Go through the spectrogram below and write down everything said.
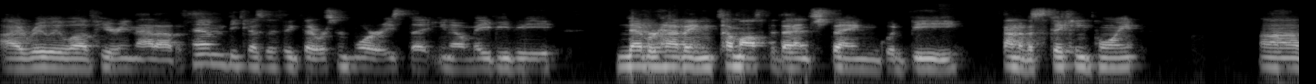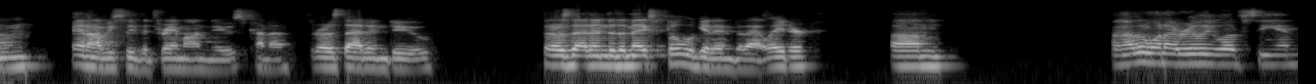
I really love hearing that out of him because I think there were some worries that, you know, maybe the never having come off the bench thing would be kind of a sticking point. Um, and obviously the Draymond news kind of throws that into throws that into the mix, but we'll get into that later. Um, another one I really love seeing.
